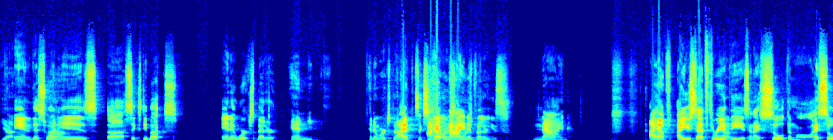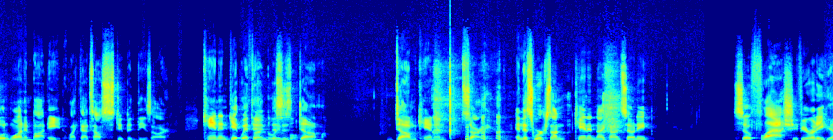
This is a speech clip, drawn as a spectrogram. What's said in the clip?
yeah. And this one Uh-huh. is uh, sixty bucks, and it works better. and and it works better. I have $60 I have nine of better. these. Nine. I have I used to have three Yep. of these, and I sold them all. I sold one and bought eight. Like that's how stupid these are. Canon, get with it. This is dumb. Dumb Canon. Sorry. and this works on Canon, Nikon, Sony. So Flash, if you're ready Yeah.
